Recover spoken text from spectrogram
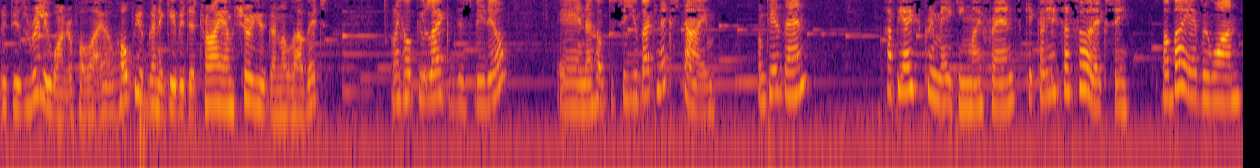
it is really wonderful. I hope you're gonna give it a try. I'm sure you're gonna love it. I hope you liked this video and I hope to see you back next time. Until then, happy ice cream making, my friends. Και καλή σας όρεξη. Bye bye everyone.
